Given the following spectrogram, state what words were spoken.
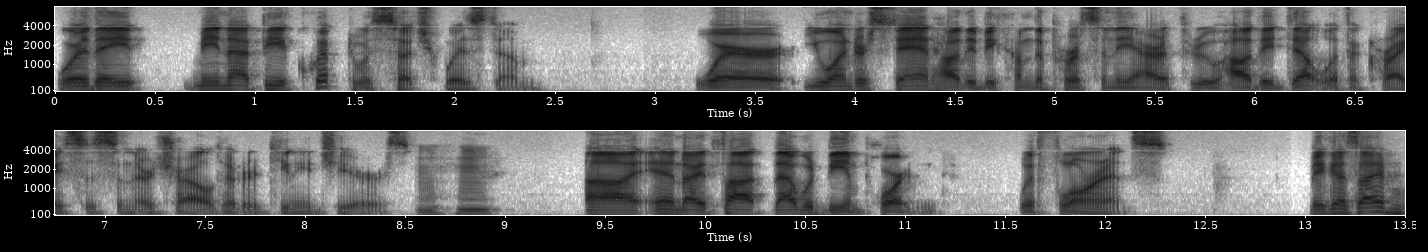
where they may not be equipped with such wisdom, where you understand how they become the person they are through how they dealt with a crisis in their childhood or teenage years. Mm-hmm. Uh, and I thought that would be important with Florence because I'd,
